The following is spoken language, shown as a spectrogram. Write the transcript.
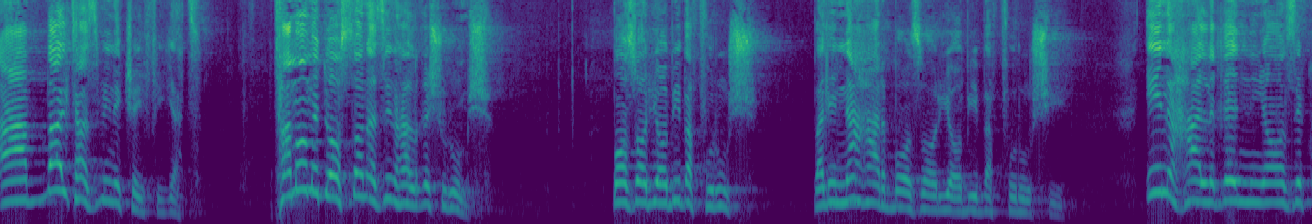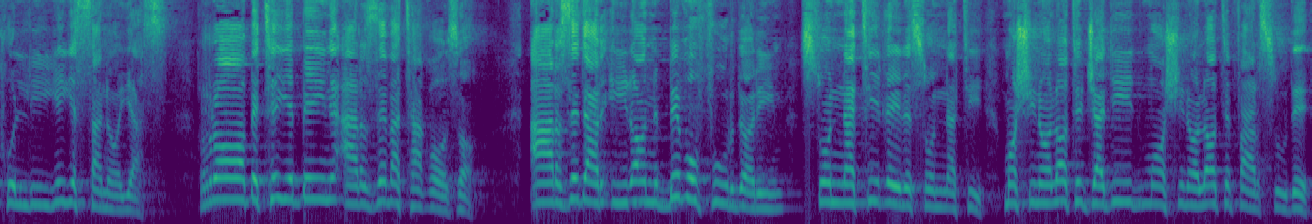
اول تضمین کیفیت. تمام داستان از این حلقه شروع میشه. بازاریابی و فروش. ولی نه هر بازاریابی و فروشی. این حلقه نیاز کلیه صنایع است. رابطه بین عرضه و تقاضا. عرضه در ایران به وفور داریم. سنتی غیر سنتی. ماشینالات جدید ماشینالات فرسوده.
